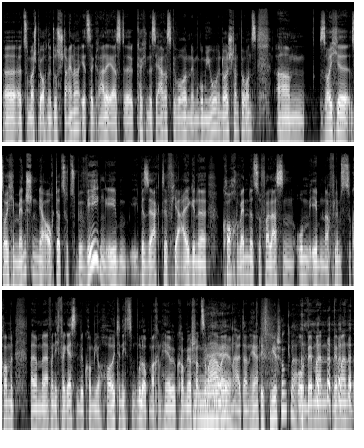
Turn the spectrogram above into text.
äh, zum Beispiel auch eine Dus Steiner, jetzt ja gerade erst äh, Köchin des Jahres geworden im Gummio in Deutschland bei uns, ähm, solche, solche Menschen ja auch dazu zu bewegen, eben besagte vier eigene Kochwände zu verlassen, um eben nach Flims zu kommen. Weil man darf ja nicht vergessen, wir kommen ja heute nicht zum Urlaub machen her, wir kommen ja schon zum Nee, Arbeiten halt dann her. Ist mir schon klar. Und wenn man, wenn man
